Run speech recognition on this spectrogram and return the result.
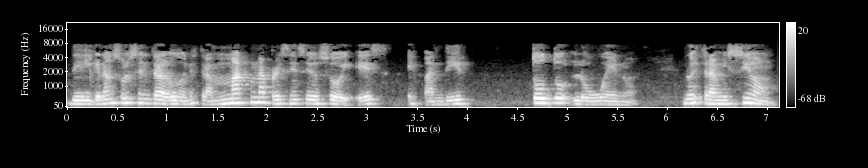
del gran sol central o de nuestra magna presencia de soy es expandir todo lo bueno. Nuestra misión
